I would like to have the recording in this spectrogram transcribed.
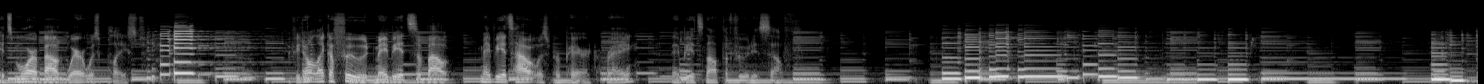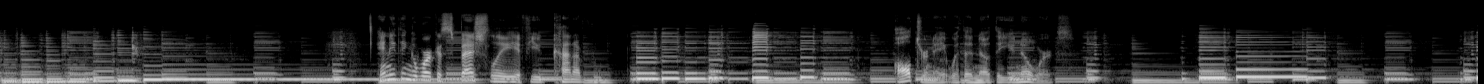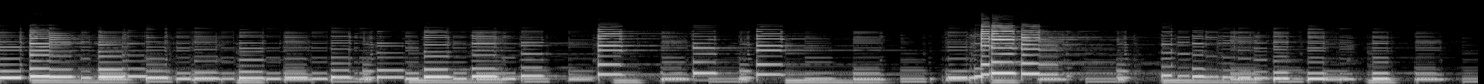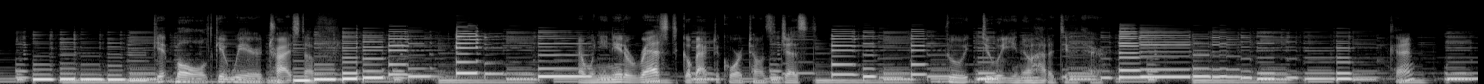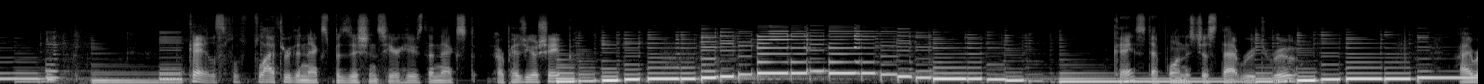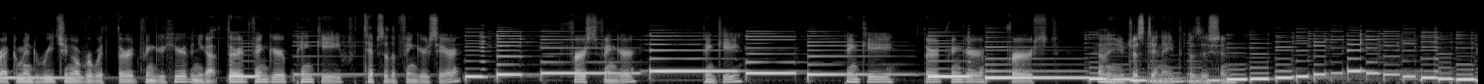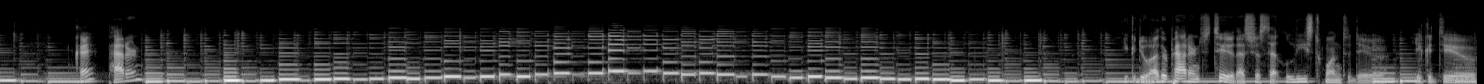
it's more about where it was placed. If you don't like a food, maybe it's about, maybe it's how it was prepared, right? Maybe it's not the food itself. Anything can work, especially if you kind of alternate with a note that you know works. Get bold, get weird, try stuff. And when you need a rest, go back to mm-hmm. chord tones and just do, do what you know how to do there. Okay? Okay, let's fly through the next positions here. Here's the next arpeggio shape. Okay, step one is just that, root to root. I recommend reaching over with third finger here. Then you got third finger, pinky, tips of the fingers here. First finger, pinky, pinky, third finger, first, and then you're just in eighth position. Okay, pattern. You could do other patterns too. That's just at least one to do. You could do...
